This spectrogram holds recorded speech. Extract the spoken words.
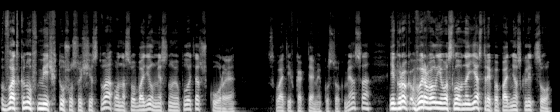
Воткнув меч в тушу существа, он освободил мясную плоть от шкуры. Схватив когтями кусок мяса, игрок вырвал его, словно ястреб, и поднес к лицу.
